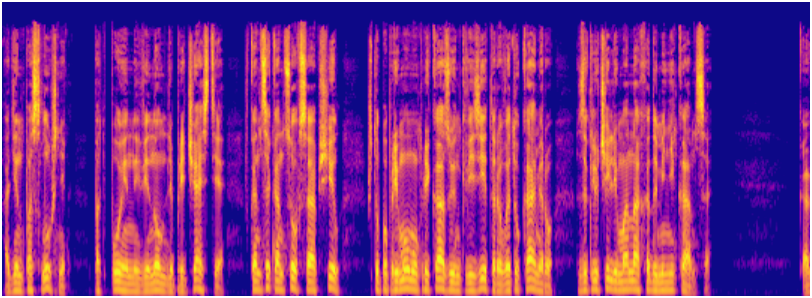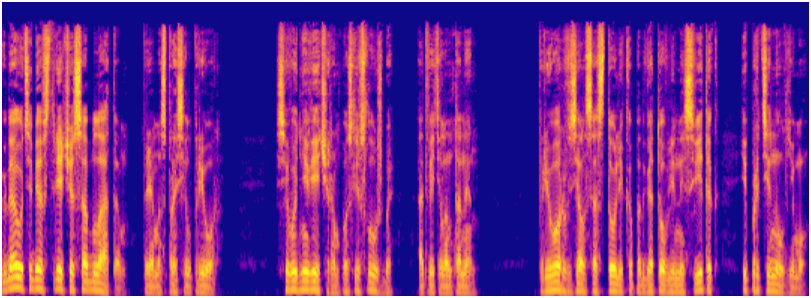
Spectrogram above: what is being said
Один послушник, подпоенный вином для причастия, в конце концов сообщил, что по прямому приказу инквизитора в эту камеру заключили монаха-доминиканца. «Когда у тебя встреча с Аблатом?» — прямо спросил приор. «Сегодня вечером, после службы», — ответил Антонен. Приор взял со столика подготовленный свиток и протянул ему.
